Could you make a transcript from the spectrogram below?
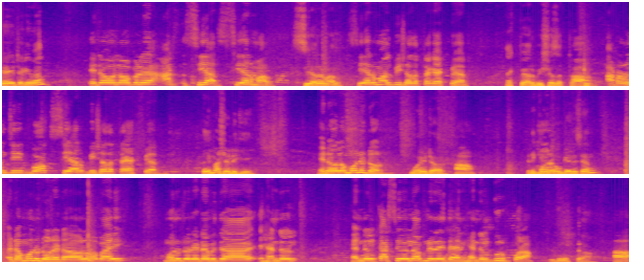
এইটা কি মাল? এটা হলো আপনার আট সিয়ার সিয়ার মাল। সিয়ারের মাল? সিয়ার মাল বিশ হাজার টাকা এক পেয়ার এক পেয়ার বিশ হাজার টাকা। হ্যাঁ আঠারো ইঞ্চি বক্স সিয়ার বিশ হাজার টাকা এক পেয়ার এই পাশে এটা কি? এটা হলো মনিটর মনিটর? হ্যাঁ। এটা কি এটা মনিটর এটা হলো ভাই মনিটর এটার ভিতরে হ্যান্ডেল হ্যান্ডেল কাটছি হলো আপনার এই দেখেন হ্যান্ডেল গ্রুপ করা। গ্রুপ করা। হ্যাঁ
